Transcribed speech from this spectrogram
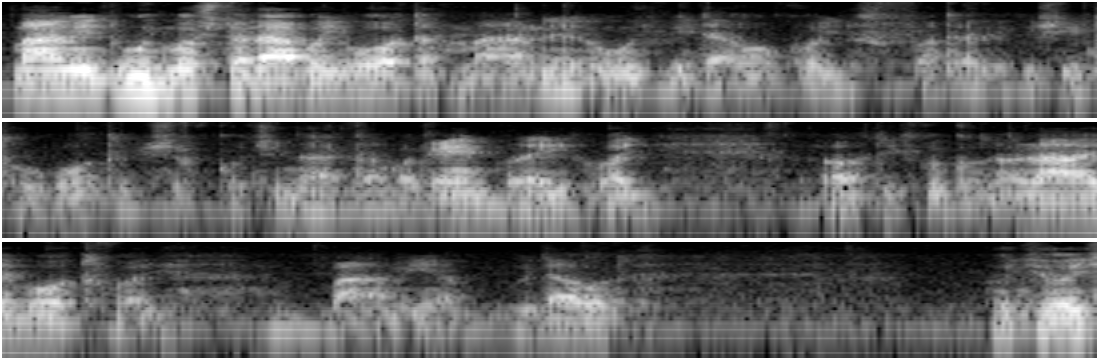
mármint úgy mostanában, hogy voltak már úgy videók, hogy fatelék is itthon voltak, és akkor csináltam a gameplay vagy a titkokon a live-ot, vagy bármilyen videót. Úgyhogy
